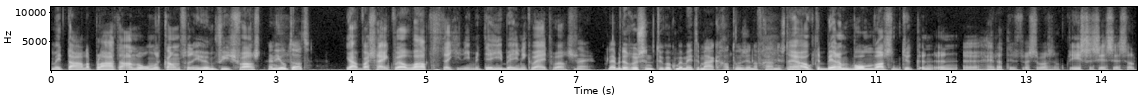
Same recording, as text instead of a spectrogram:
metalen platen aan de onderkant van die Humvees vast. En hielp dat? Ja, waarschijnlijk wel wat. Dat je niet meteen je benen kwijt was. Nee. Daar hebben de Russen natuurlijk ook mee te maken gehad toen ze in Afghanistan. Nou ja, ook de bermbom was natuurlijk een. een eh, hè, dat is, was, was het eerste zes dat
